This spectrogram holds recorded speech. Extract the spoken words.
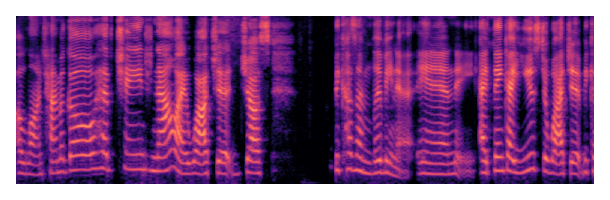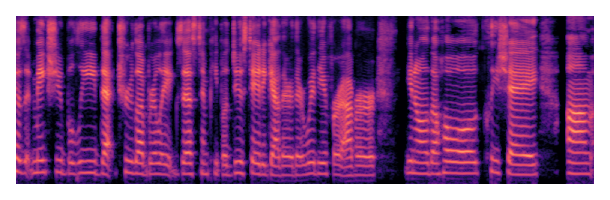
a long time ago have changed. Now I watch it just because I'm living it. And I think I used to watch it because it makes you believe that true love really exists and people do stay together. They're with you forever. You know, the whole cliche um,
